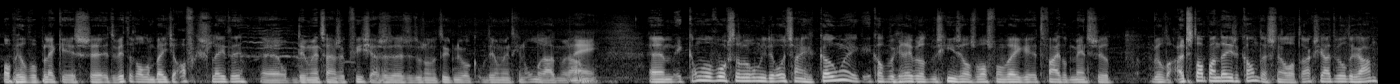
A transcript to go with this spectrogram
Op heel veel plekken is het wit er al een beetje afgesleten. op dit moment zijn ze ook vies. Ja, ze, ze doen er natuurlijk nu ook op dit moment geen onderhoud meer aan. Nee. Um, ik kan me wel voorstellen waarom die er ooit zijn gekomen. Ik, ik, had begrepen dat het misschien zelfs was vanwege het feit dat mensen wilden uitstappen aan deze kant en snel de attractie uit wilden gaan.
